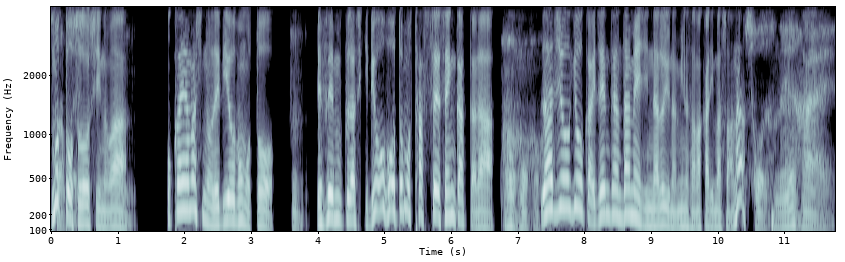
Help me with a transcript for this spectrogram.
もっと恐ろしいのは、うん岡山市のレディオモモと、うん FM 倉敷両方とも達成せんかったら、ほうほうほうラジオ業界全体のダメージになるいうのは皆さんわかりますわな。そうですね。はい。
